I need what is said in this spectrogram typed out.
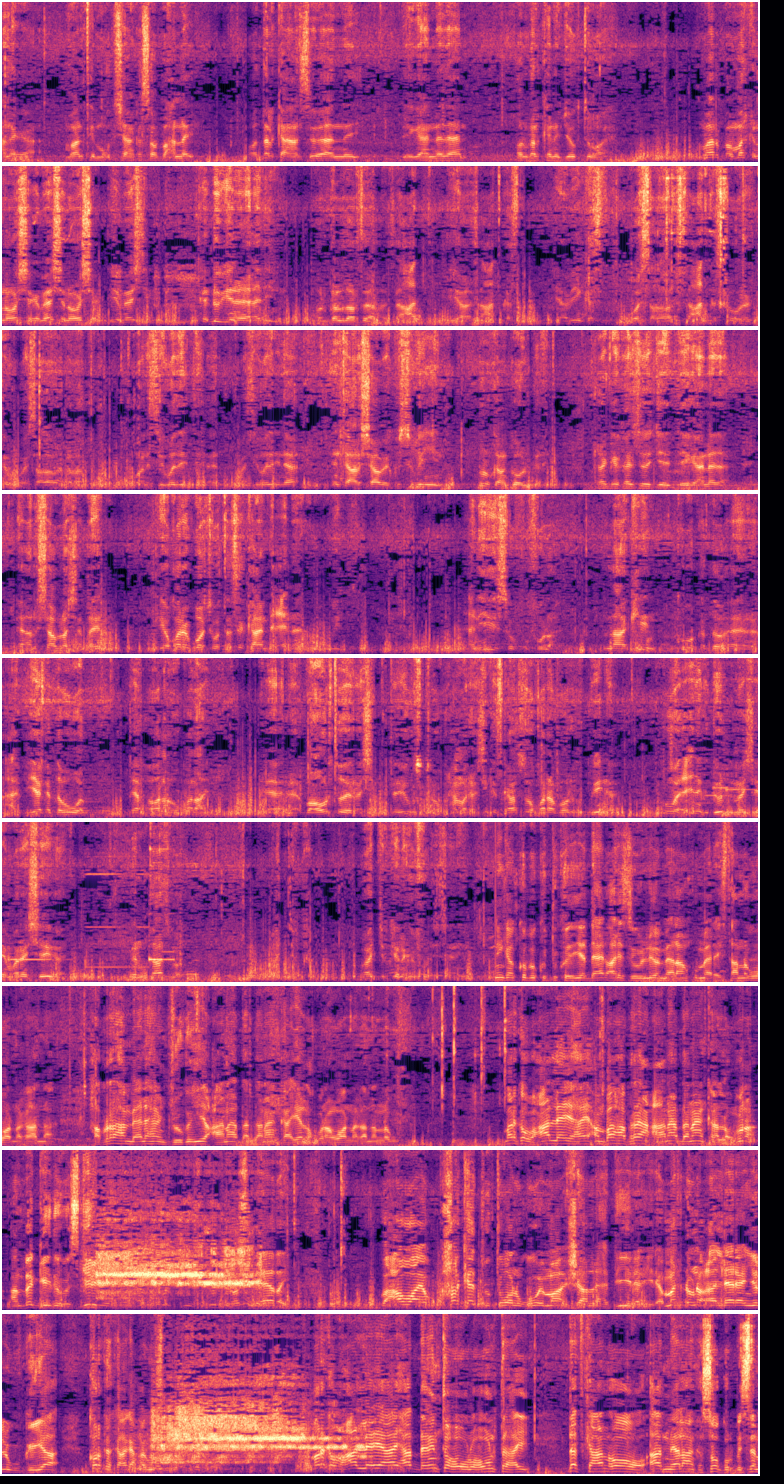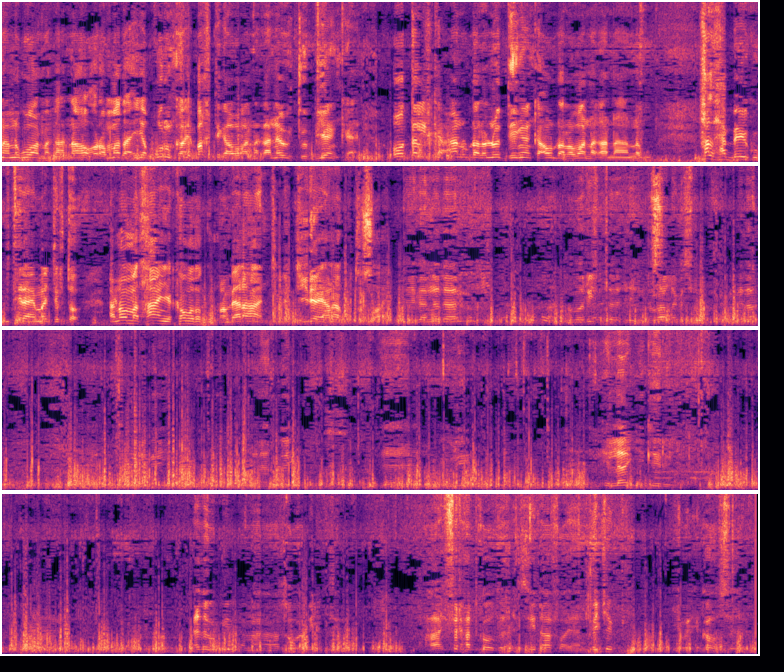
anaga maalintii muqdisho aan ka soo baxnay oo dalka aan soo aadnay deegaanadan howlgalkana joogto ah marba marka nooga sheega meesha nooga sheeg iyo meeshii ka dhow yanaan aadayn howlgallada horta saacad iyo saacad kasta iyo habeen kasta. Way socdaan saacad kasta wareegta way socdaan howlgallada waana sii wadaynaa waan sii wadaynaa inta al-shabaab ay ku sugan yihiin dhulkaan ka howlgalay ragga ka soo jeeda deegaanada ee al-shabaab la shaqayna iyo qore boosh wata iska kaan dhicina weyn xaniyihiisu fufula laakiin kuwa biyaa ka daba wada ee xoolaha u qalaayo baabuurtooda raashinka iyagu soo xamar raashinka iskaga soo qoraa baabuurka u geynaya kuwa ciidanka dowladda meesha ay mareen sheegaya intaasba waajibka waajibkeena ka fadhiisanaya ninkan koba ku dukada iyo daahir cali zawliyo meelahan ku meeraysta annagu waa naqaanaa. Habraha meelahan jooga iyo caanaha dhanaanka ayaa la cunaa waa naqaan annagu. Marka waxaan leeyahay amba habraha caanaha dhanaanka la cuna amba geeda hoosgeli hoosgeeday waxaa waaye halkaad joogto waa lagugu imaa insha allah haddii ilaah yidhaa mar dhowna ceeldheeraan iyo lagu geeyaa korka kaaga cawis marka waxaan leeyahay hadda inta howlo howl tahay dadkan oo aad meelahan ka soo gurbisan annagu waa naqaanaa oromada iyo qurunka iyo baktiga waa naqaanaa etoobiyaanka oo dalka aan u dhalano deegaanka aan u dhalano waa naqaanaa annagu. Hal xabba ay kugu tiraya ma jirto. Annoo madxaan iyo ka wada gurno meelahan la jiiday anaa ku tusaay ay sii dhaafayaan bejeg iyo wixii ka hooseeya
